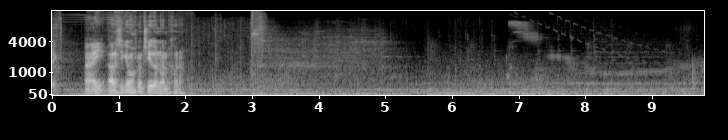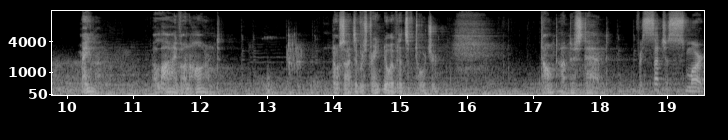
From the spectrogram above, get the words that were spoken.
Interesting. Ahí, ahora sí que hemos conseguido una mejora. Maelon, alive, unharmed. No signs of restraint, no evidence of torture. Don't understand. For such a smart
